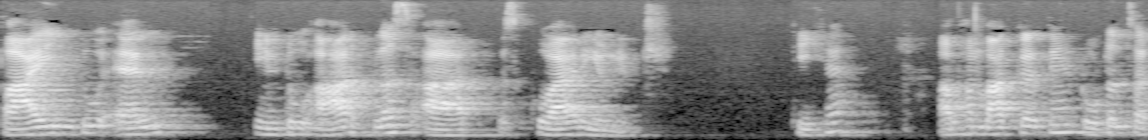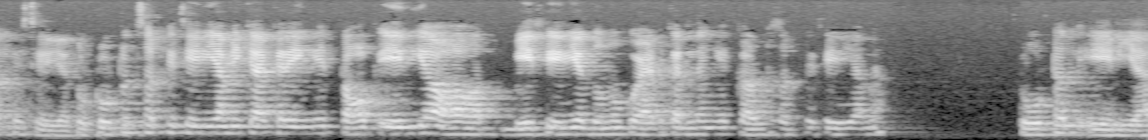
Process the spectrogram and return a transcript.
Pi into L into R plus R square unit ठीक है? अब हम बात करते हैं टोटल सरफेस एरिया तो टोटल सरफेस एरिया में क्या करेंगे? टॉप एरिया और बेस एरिया दोनों को ऐड कर लेंगे कर्व सरफेस एरिया में. Total area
